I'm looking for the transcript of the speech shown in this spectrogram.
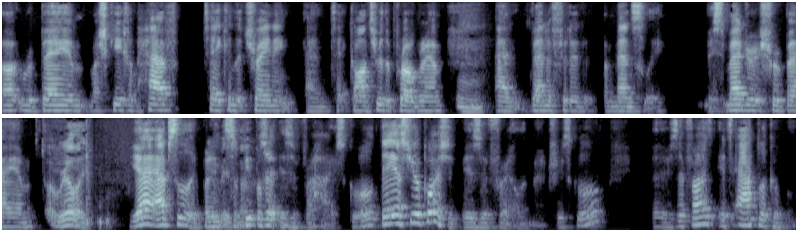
uh, rebbeim, mashgichim have taken the training and take, gone through the program mm. and benefited immensely. Medrash rebbeim. Oh, really? Yeah, absolutely. But some people say, is it for high school? They ask you a question: Is it for elementary school? Is it for? It's applicable.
